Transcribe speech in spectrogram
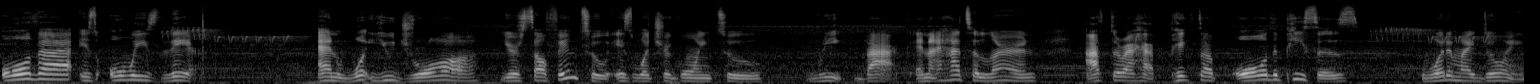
all that is always there. And what you draw yourself into is what you're going to reap back. And I had to learn after I had picked up all the pieces, what am I doing?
